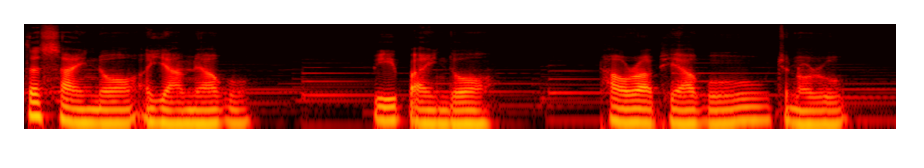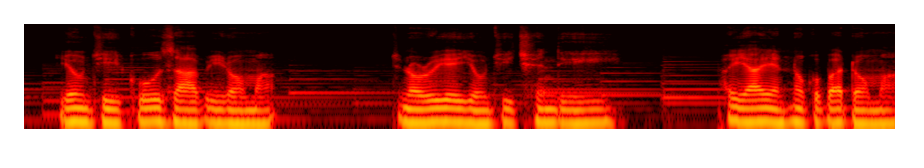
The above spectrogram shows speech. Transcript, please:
သက်ဆိုင်သောအရာများကို ပေးပိုင်သောထာဝရဘုရားကိုကျွန်တော်တို့ယုံကြည်ကိုးစားပြီးတော့မှကျွန်တော်တို့ရဲ့ယုံကြည်ခြင်းသည်ဖခင်ရဲ့နှုတ်ကပတ်တော်မှာ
